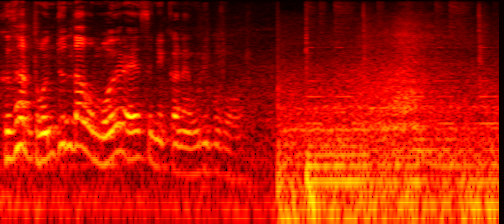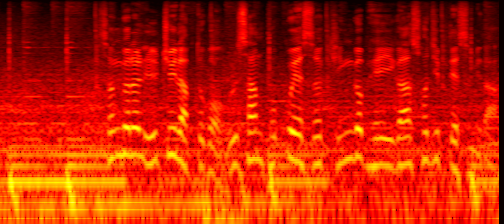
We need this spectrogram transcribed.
그 사람 돈 준다고 모여라 했으니까 우리 보고. 선거를 일주일 앞두고 울산 북구에서 긴급 회의가 소집됐습니다.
